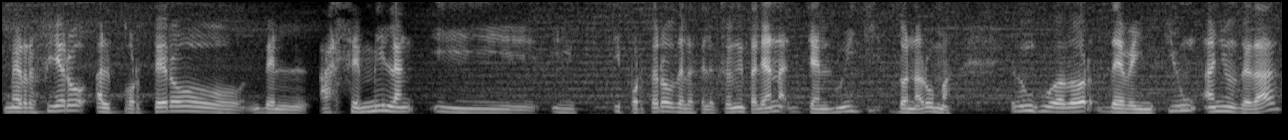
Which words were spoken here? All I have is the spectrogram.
Me refiero al portero del AC Milan y, portero de la selección italiana, Gianluigi Donnarumma. Es un jugador de 21 años de edad,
